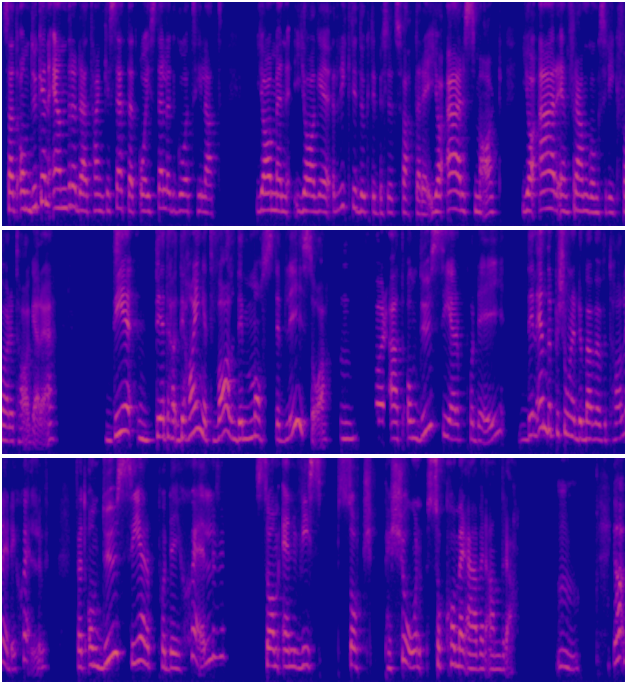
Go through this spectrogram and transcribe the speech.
Så att om du kan ändra det här tankesättet och istället gå till att ja, men jag är riktigt duktig beslutsfattare, jag är smart, jag är en framgångsrik företagare. Det, det, det har inget val, det måste bli så. Mm. För att om du ser på dig, den enda personen du behöver övertala är dig själv. För att om du ser på dig själv som en viss sorts person så kommer även andra. Mm. Jag,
